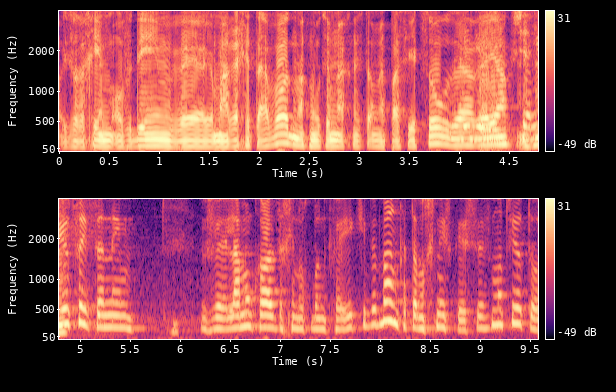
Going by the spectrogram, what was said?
אזרחים עובדים והמערכת תעבוד, אנחנו רוצים להכניס אותם לפס ייצור, זה הראייה? בדיוק, שהם יהיו צייתנים. ולמה הוא קרא לזה חינוך בנקאי? כי בבנק אתה מכניס כסף ומוציא אותו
